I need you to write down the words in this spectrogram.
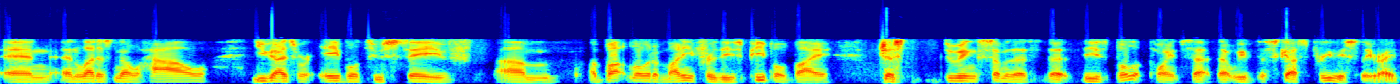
and and let us know how you guys were able to save um, a buttload of money for these people by just doing some of the, the these bullet points that, that we've discussed previously, right?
